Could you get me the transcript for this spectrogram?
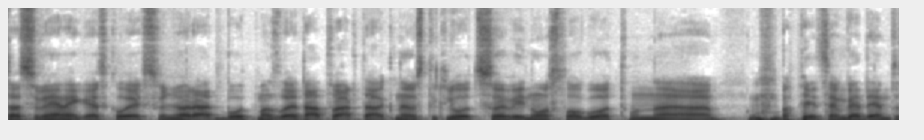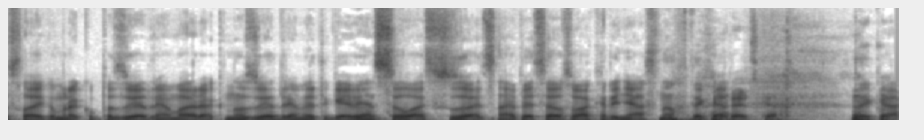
Tas ir vienīgais, ko liekas, viņi varētu būt mazliet atvērtāki, nevis tik ļoti sevi noslogot. Un uh, pa pieciem gadiem tas, laikam, reku pa zviedriem vairāk no zviedriem ir tikai viens cilvēks, kas uzaicināja pie sevis vakariņās. Nu, kā, Redz, kā. Tā kā,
